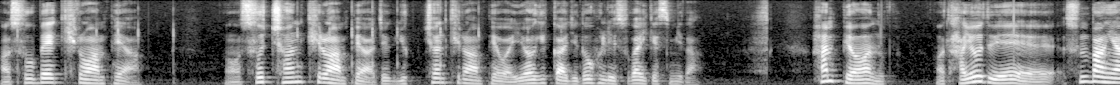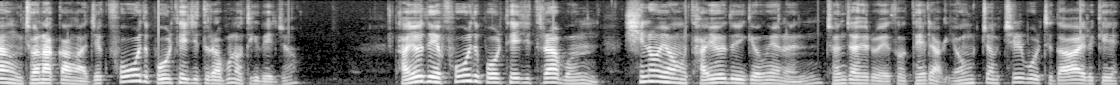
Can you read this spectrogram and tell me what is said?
어, 수백 킬로암페어, 어, 수천 킬로암페어, 즉 6천 킬로암페어 여기까지도 흘릴 수가 있겠습니다. 한편 어, 다이오드의 순방향 전압 강화 즉 포워드 볼테이지 드랍은 어떻게 되죠? 다이오드의 포워드 볼테이지 드랍은 신호형 다이오드의 경우에는 전자회로에서 대략 0.7V다 이렇게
